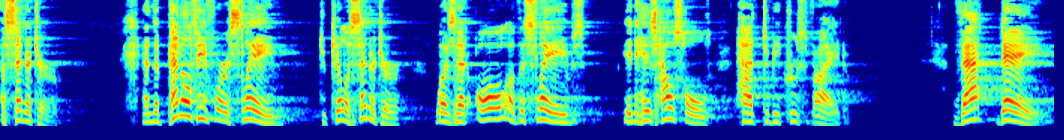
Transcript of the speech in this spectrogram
a senator. And the penalty for a slave to kill a senator was that all of the slaves in his household had to be crucified. that day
